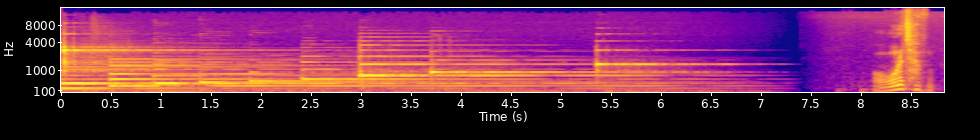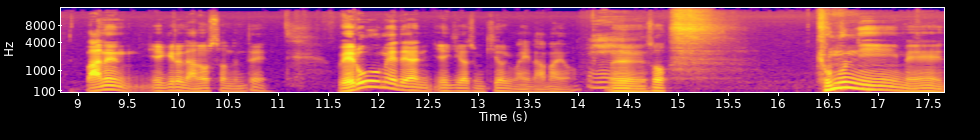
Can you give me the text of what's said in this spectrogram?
오늘 참 많은 얘기를 나눴었는데 외로움에 대한 얘기가 좀 기억이 많이 남아요. 예. 네, 그래서 교무님의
